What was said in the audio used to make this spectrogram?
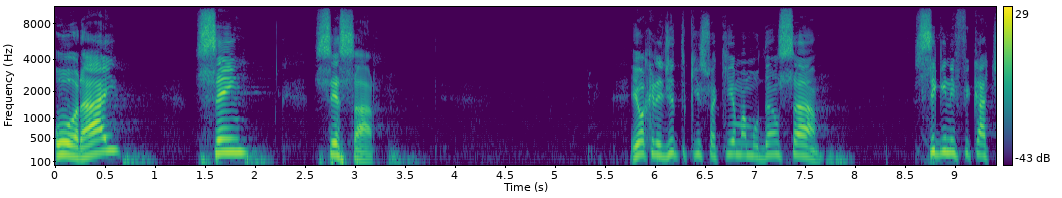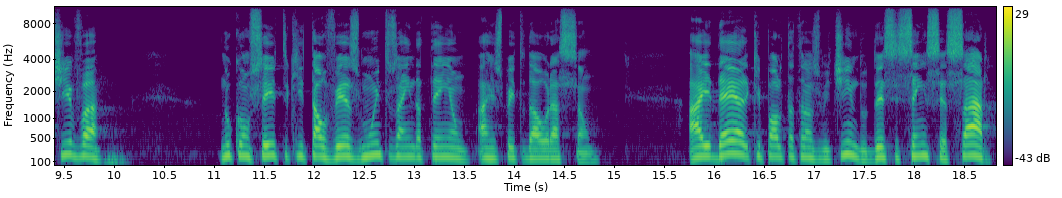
Orai sem cessar. Eu acredito que isso aqui é uma mudança significativa no conceito que talvez muitos ainda tenham a respeito da oração. A ideia que Paulo está transmitindo, desse sem cessar,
